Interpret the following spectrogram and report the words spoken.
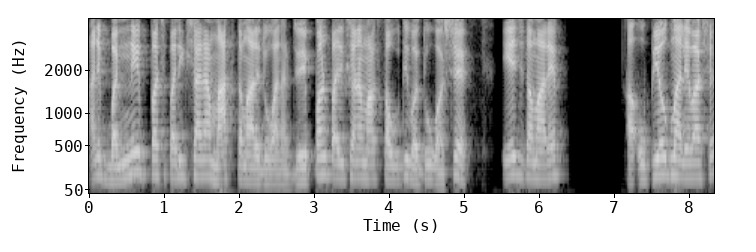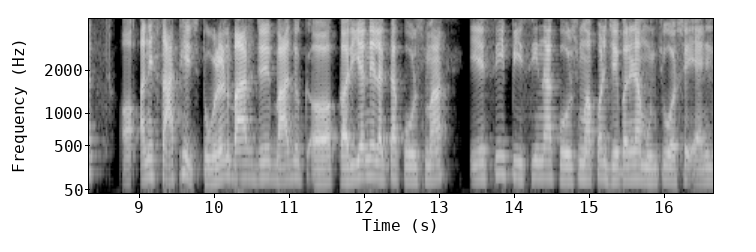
અને બંને પછી પરીક્ષાના માર્ક્સ તમારે જોવાના. જે પણ પરીક્ષાના માર્ક્સ સૌથી વધુ હશે, એ જ તમારે ઉપયોગમાં લેવાશે. અને સાથે જ ધોરણ બાર જે બાદ કરિયરને લગતા કોર્સમાં એસીપીસીના કોર્સમાં પણ જે પરિણામ ઊંચું હશે એની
